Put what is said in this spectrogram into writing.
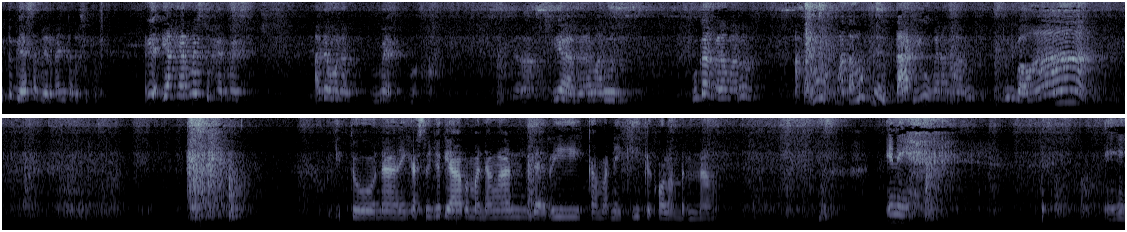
itu biasa biarin aja taruh situ. Iya, yang Hermes tuh Hermes. Ada warna me- Iya, merah marun. Bukan merah marun. Mata lu, mata lu buta, yuk merah marun. Tuh di bawah. Begitu. Nah, ini kasih tunjuk ya pemandangan dari kamar Niki ke kolam berenang. Ini. Ini.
